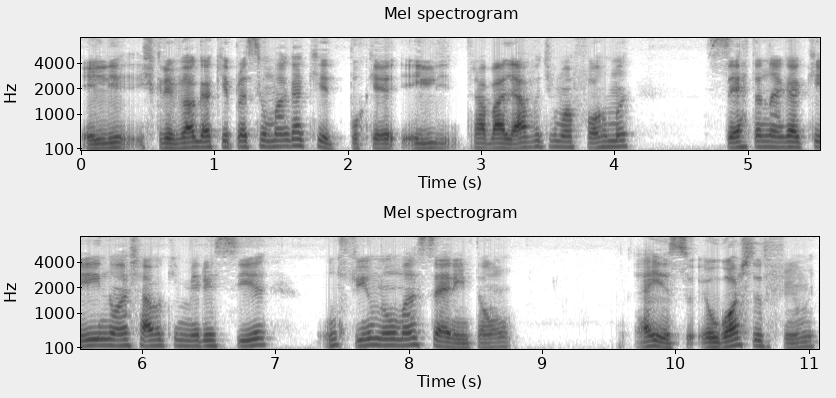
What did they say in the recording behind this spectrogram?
ele escreveu HQ para ser uma HQ, porque ele trabalhava de uma forma certa na HQ e não achava que merecia um filme ou uma série. Então é isso. Eu gosto do filme,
